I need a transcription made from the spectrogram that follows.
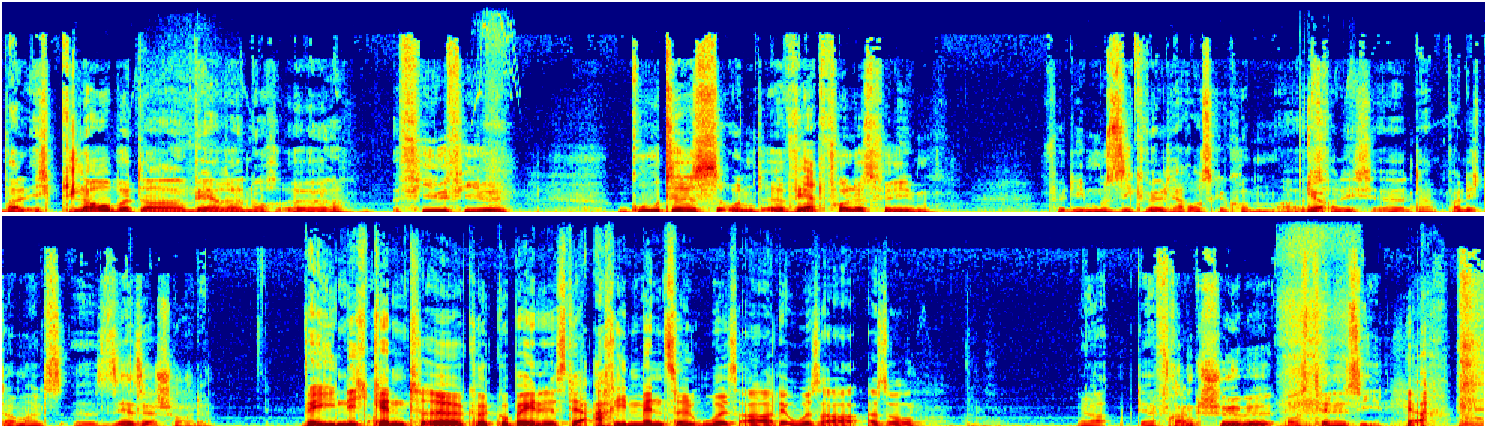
Weil ich glaube, da wäre noch äh, viel, viel Gutes und äh, Wertvolles für die, für die Musikwelt herausgekommen. Also Das Ja. fand, ich, äh, da, fand ich damals äh, sehr, sehr schade. Wer ihn nicht kennt, äh, Kurt Cobain ist der Achim Menzel USA, der USA. Also, Ja, der Frank Schöbel aus Tennessee. ja.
